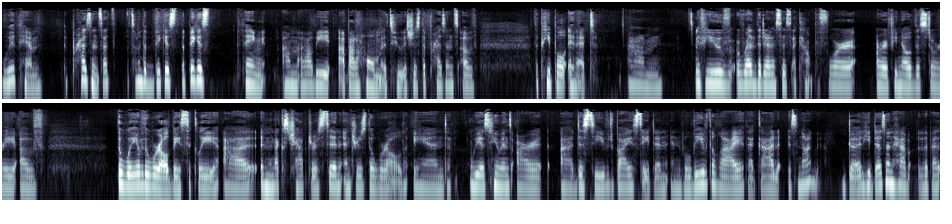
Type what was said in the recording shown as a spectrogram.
with Him. The presence, that's some of the biggest, the biggest thing um, about, be, about a home too, is just the presence of the people in it. Um, if you've read the Genesis account before, or if you know the story of the way of the world, basically, uh, in the next chapter, sin enters the world, and we as humans are uh, deceived by Satan and believe the lie that God is not good. He doesn't have be-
